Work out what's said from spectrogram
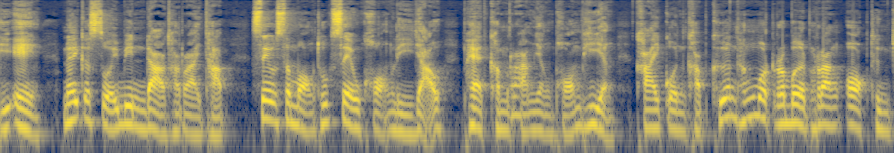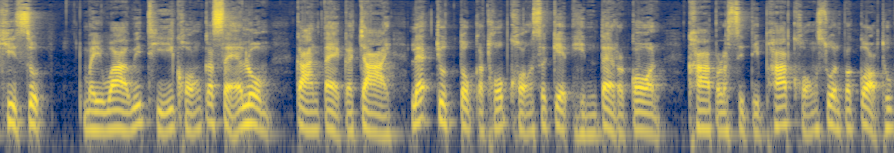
นี้เอง ในกระสวยบินดาวทรายทับ เซลล์สมองทุกเซลล์ของหลีเหยา แพทย์คำรามอย่างพร้อมเพียง คายกลขับเคลื่อนทั้งหมดระเบิดพลังออกถึงขีดสุด ไม่ว่าวิถีของกระแสลม การแตกกระจาย และจุดตกกระทบของสะเก็ดหินแต่ละก้อนค่าประสิทธิภาพของส่วนประกอบทุก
